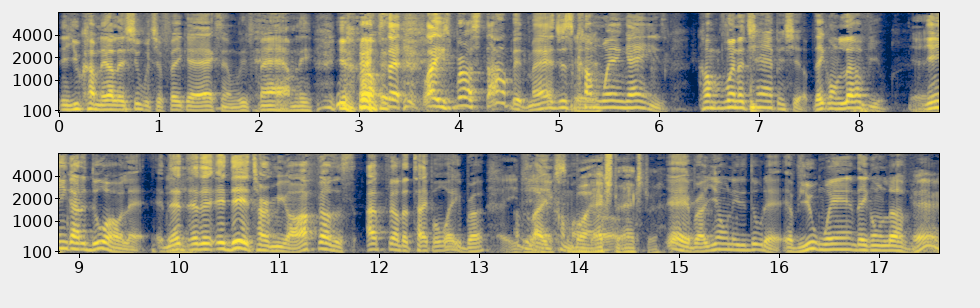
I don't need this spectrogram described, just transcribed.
Then you come to LSU with your fake accent, with family. You know what I'm saying? Like, bro, stop it, man. Just come win games. Come win a championship. They gonna love you. You ain't got to do all that. And that, that- it did turn me off. I felt this, I felt the type of way, bro. I was like, extra, come boy, on, dog. extra, extra. Yeah, bro, you don't need to do that. If you win, they gonna love you. Yeah.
